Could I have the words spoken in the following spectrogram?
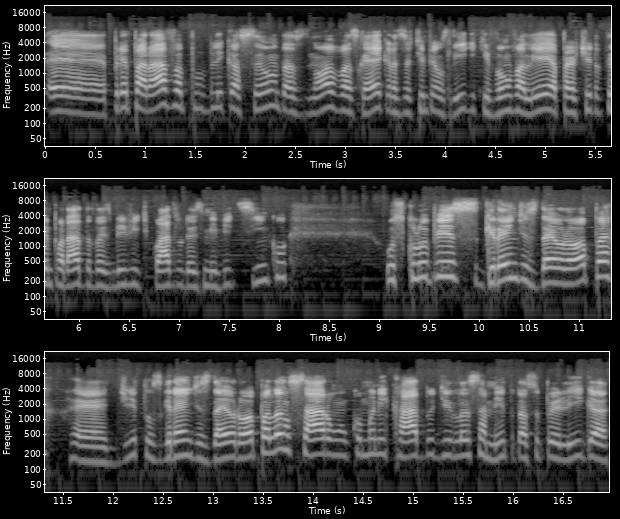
é, preparava a publicação das novas regras da Champions League que vão valer a partir da temporada 2024-2025, os clubes grandes da Europa, é, ditos grandes da Europa, lançaram um comunicado de lançamento da Superliga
